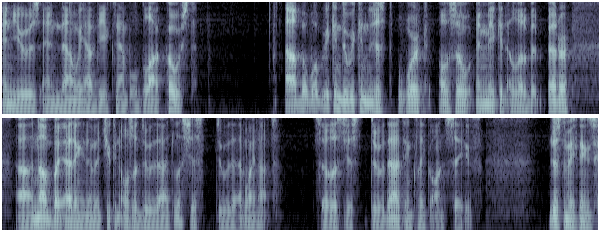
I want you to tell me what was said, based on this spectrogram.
in use, and now we have the example blog post. Uh, but what we can do, we can just work also and make it a little bit better. Uh, not by adding an image. You can also do that. Let's just do that. Why not? So let's just do that and click on save. Just to make things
